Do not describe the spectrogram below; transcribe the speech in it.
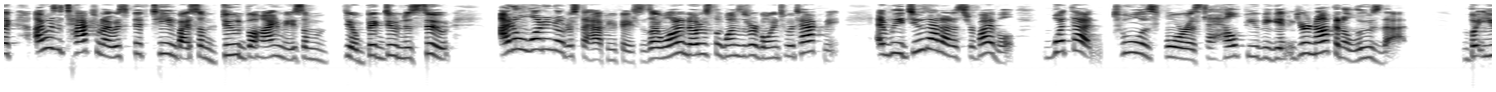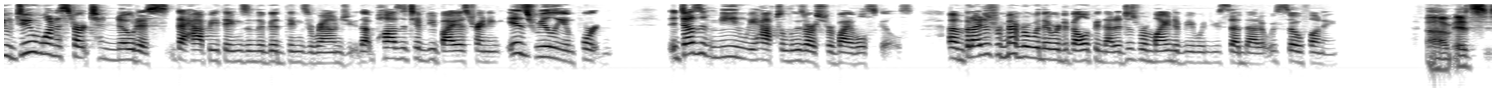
like, I was attacked when I was 15 by some dude behind me, some, you know, big dude in a suit. I don't want to notice the happy faces. I want to notice the ones that are going to attack me. And we do that out of survival. What that tool is for is to help you begin. You're not going to lose that, but you do want to start to notice the happy things and the good things around you. That positivity bias training is really important. It doesn't mean we have to lose our survival skills. Um, but I just remember when they were developing that, it just reminded me when you said that. It was so funny. Um, it's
